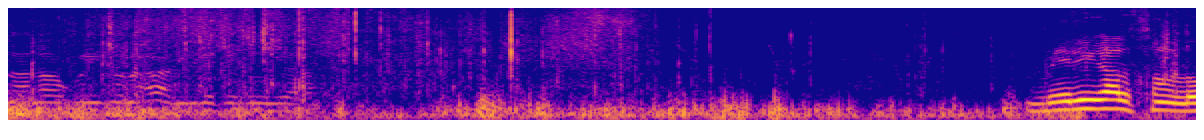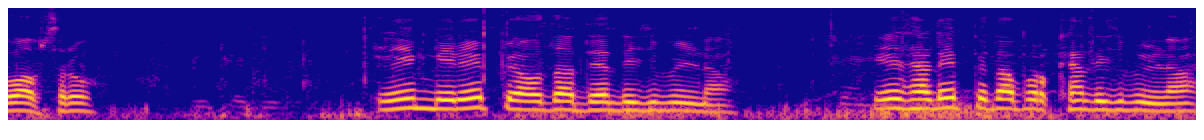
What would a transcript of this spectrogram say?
ਨਾ ਨੌਕਰੀ ਤੋਂ ਲਹਾਰੀ ਦੇ ਦੇ ਯਾਰ। ਮੇਰੀ ਗੱਲ ਸੁਣ ਲਓ ਅਫਸਰੋ। ਇਹ ਮੇਰੇ ਪਿਓ ਦਾਦਿਆਂ ਦੀ ਜ਼ਮੀਨ ਆ। ਇਹ ਸਾਡੇ ਪਿਤਾ ਪੁਰਖਿਆਂ ਦੀ ਜ਼ਮੀਨ ਆ।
